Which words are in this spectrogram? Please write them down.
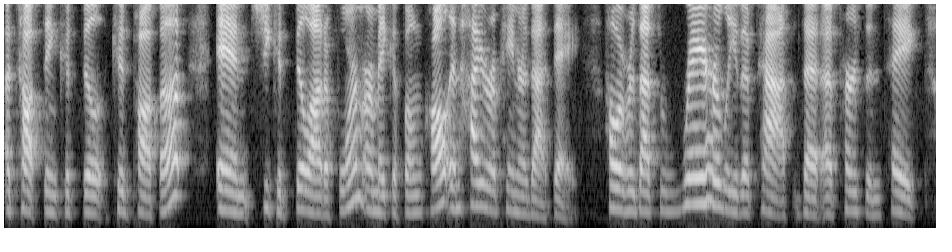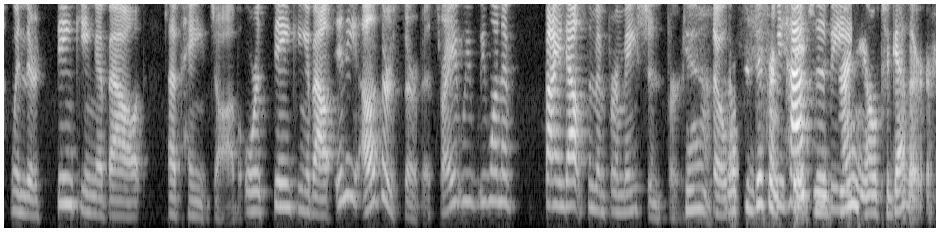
A top thing could fill could pop up, and she could fill out a form or make a phone call and hire a painter that day. However, that's rarely the path that a person takes when they're thinking about a paint job or thinking about any other service, right? We, we want to find out some information first. Yeah, so that's a different we have to be altogether.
